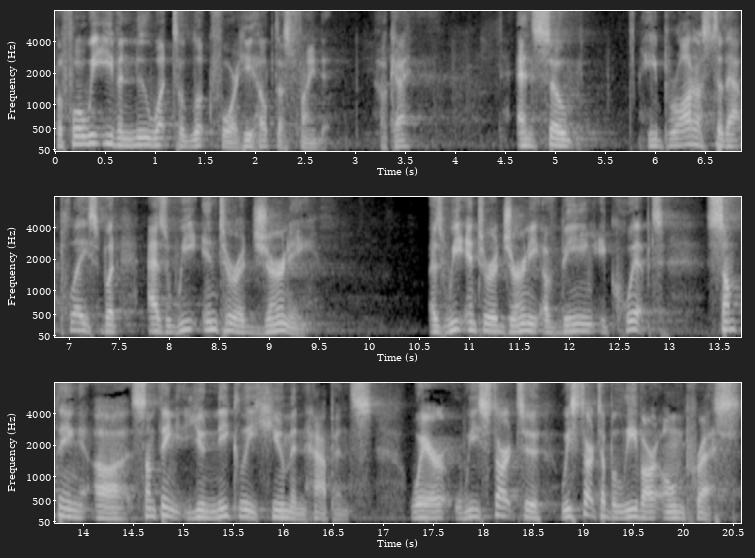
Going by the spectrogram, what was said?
Before we even knew what to look for, he helped us find it. Okay? And so he brought us to that place, but as we enter a journey, as we enter a journey of being equipped, something, uh, something uniquely human happens where we start to we start to believe our own press.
